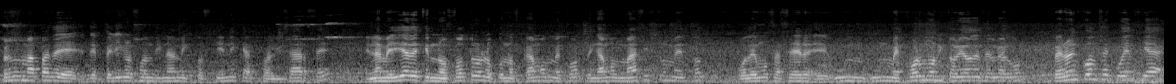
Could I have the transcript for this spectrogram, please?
pero esos mapas de, de peligros son dinámicos, tiene que actualizarse. En la medida de que nosotros lo conozcamos mejor, tengamos más instrumentos, podemos hacer eh, un, un mejor monitoreo desde luego, pero en consecuencia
